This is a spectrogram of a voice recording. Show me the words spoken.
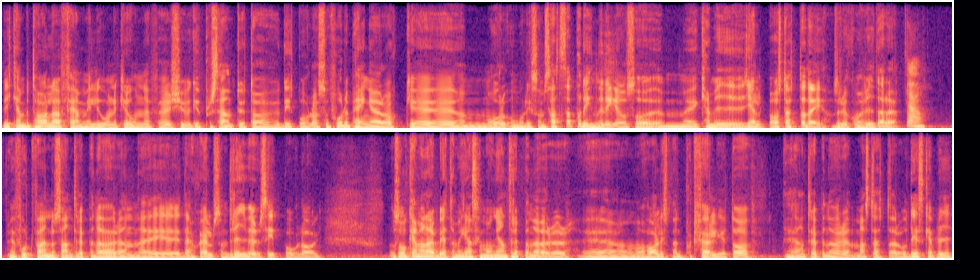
vi kan betala 5 miljoner kronor för 20 procent av ditt bolag så får du pengar och, eh, och, och liksom satsa på din idé och så mm, kan vi hjälpa och stötta dig så du kommer vidare. Ja. Men fortfarande så är entreprenören eh, den själv som driver sitt bolag. Och så kan man arbeta med ganska många entreprenörer eh, och ha liksom en portfölj av entreprenörer man stöttar och det ska bli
